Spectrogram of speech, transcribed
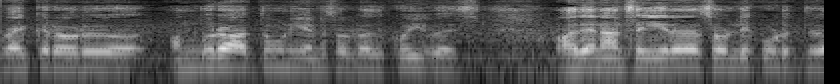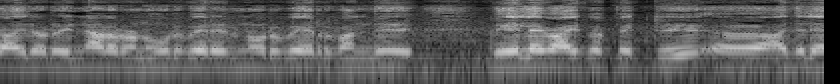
வைக்கிற ஒரு அம்புரா தூணி என்று சொல்கிறது குய்வஸ் அதை நான் செய்கிறத சொல்லி கொடுத்து அதில் ஒரு என்னால் ஒரு நூறு பேர் இருநூறு பேர் வந்து வேலை வாய்ப்பை பெற்று அதில்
